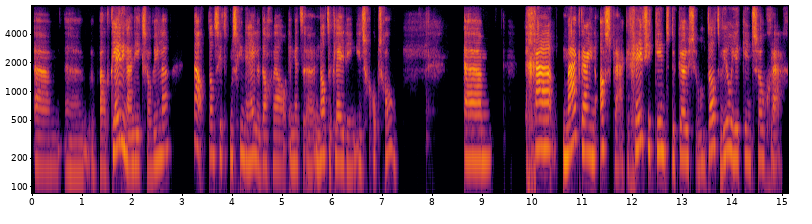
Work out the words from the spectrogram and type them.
um, uh, bepaalde kleding aan die ik zou willen. Nou, dan zit het misschien de hele dag wel met uh, natte kleding in op school. Um, ga, maak daarin afspraken. Geef je kind de keuze, want dat wil je kind zo graag.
